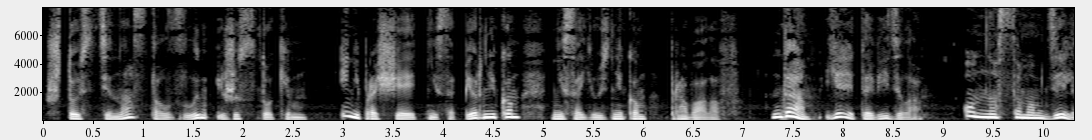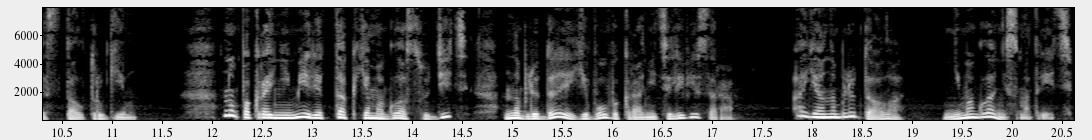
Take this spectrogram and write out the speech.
что стена стал злым и жестоким и не прощает ни соперникам, ни союзникам провалов. Да, я это видела. Он на самом деле стал другим. Ну, по крайней мере, так я могла судить, наблюдая его в экране телевизора. А я наблюдала, не могла не смотреть.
